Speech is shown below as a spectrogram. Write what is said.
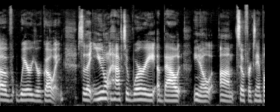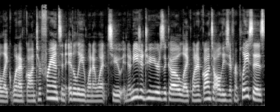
of where you're going so that you don't have to worry about you know um, so for example like when i've gone to france and italy when i went to indonesia two years ago like when i've gone to all these different places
